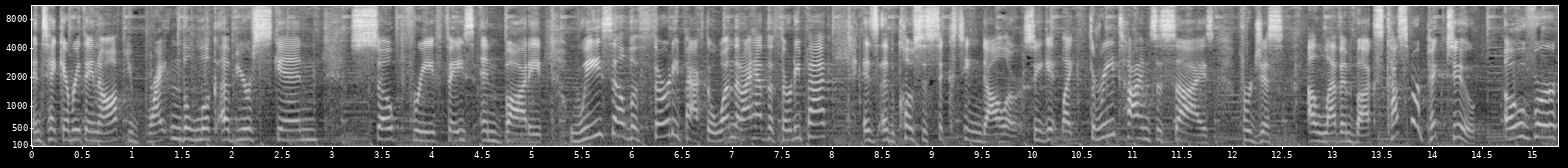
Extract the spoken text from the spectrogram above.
and take everything off, you brighten the look of your skin, soap free, face and body. We sell the 30 pack, the one that I have, the 30 pack, is uh, close to $16. So you get like three times the size for just 11 bucks. Customer pick two. Over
